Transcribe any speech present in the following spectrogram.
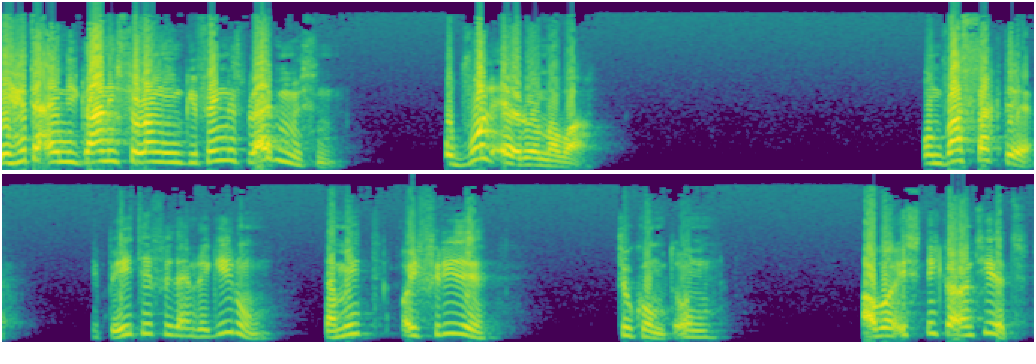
Der hätte eigentlich gar nicht so lange im Gefängnis bleiben müssen, obwohl er Römer war. Und was sagt er? Ich bete für deine Regierung, damit euch Friede zukommt. Und, aber ist nicht garantiert.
